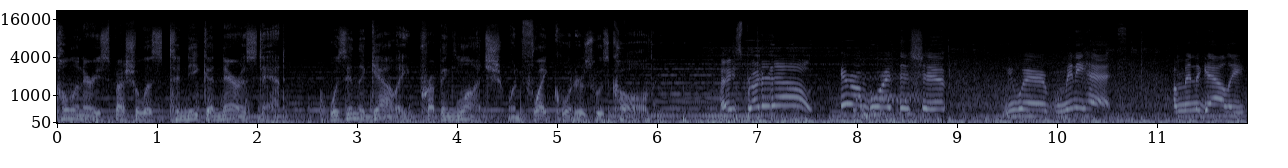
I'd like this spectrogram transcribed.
Culinary specialist Tanika Naristant was in the galley prepping lunch when flight quarters was called. Hey, spread it out. Here on board this ship, we wear many hats. I'm in the galley.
